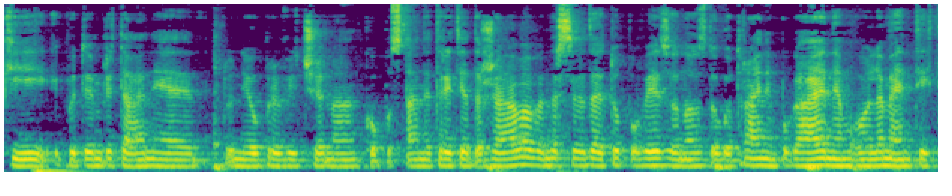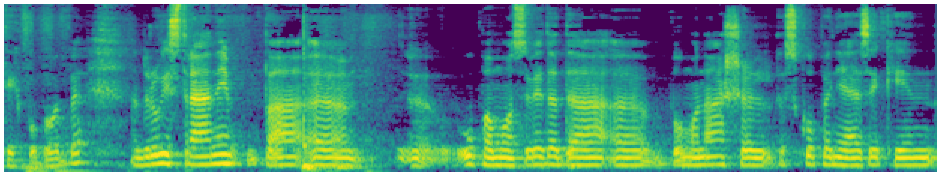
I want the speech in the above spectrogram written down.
ki potem Britanija ni upravičena, ko postane tretja država, vendar seveda je to povezano z dolgotrajnim pogajanjem o elementih teh pogodbe. Na drugi strani pa upamo seveda, da bomo našli skupen jezik in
